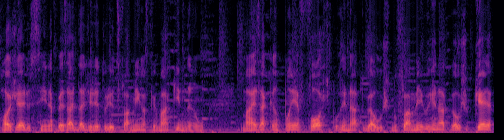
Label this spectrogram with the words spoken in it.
Rogério Ceni, apesar da diretoria do Flamengo afirmar que não. Mas a campanha é forte por Renato Gaúcho no Flamengo e Renato Gaúcho quer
